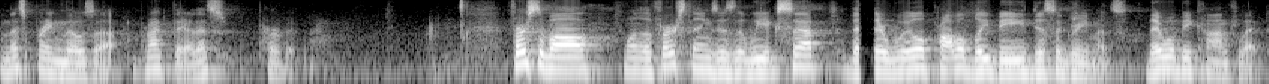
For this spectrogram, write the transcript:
And let's bring those up right there. That's perfect. First of all, one of the first things is that we accept that there will probably be disagreements. There will be conflict.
